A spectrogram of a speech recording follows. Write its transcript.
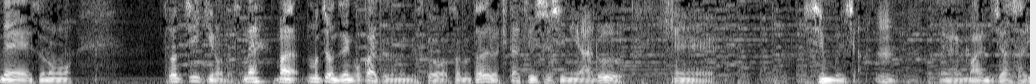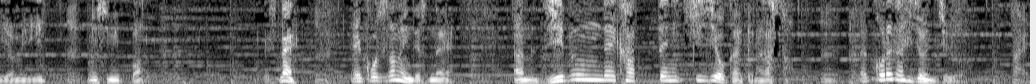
で、その、その地域のですね、まあもちろん全国相手でもいいんですけど、その例えば北九州市にある、えー新聞社、うん。えー毎日朝日読売、うん。西日本ですね、うん。えーこういうのにですね、あの自分で勝手に記事を書いて流すと。うん。えーこれが非常に重要。はい。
